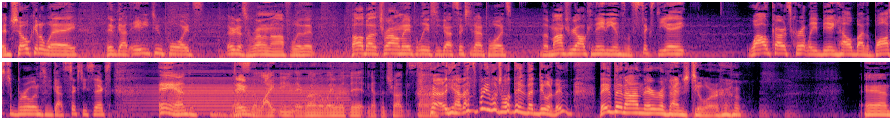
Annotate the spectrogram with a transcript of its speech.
and choke it away. They've got 82 points. They're just running off with it. Followed by the Toronto Maple Leafs, who've got 69 points. The Montreal Canadiens with 68. Wild cards currently being held by the Boston Bruins, who've got 66. And That's Dave, the Lightning. They run away with it. They got the trucks yeah, that's pretty much what they've been doing. They've they've been on their revenge tour. and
